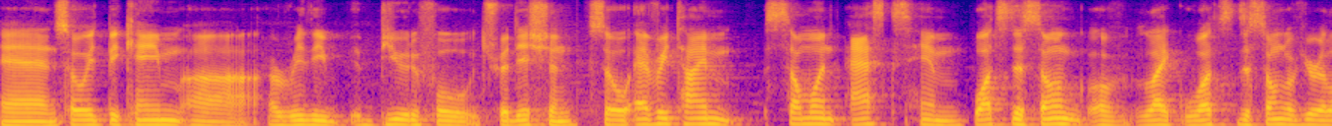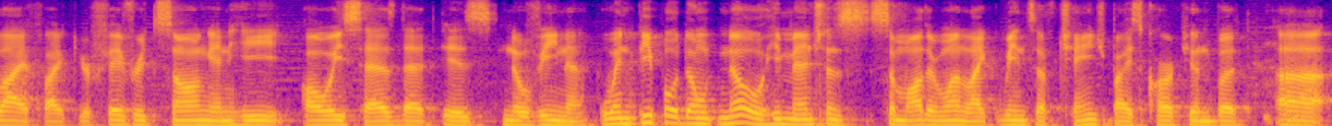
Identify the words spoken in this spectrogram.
and so it became uh, a really beautiful tradition. So every time someone asks him, "What's the song of like? What's the song of your life? Like your favorite song?" and he always says that is Novena. When people don't know, he mentions some other one like Winds of Change by Scorpion, but uh,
